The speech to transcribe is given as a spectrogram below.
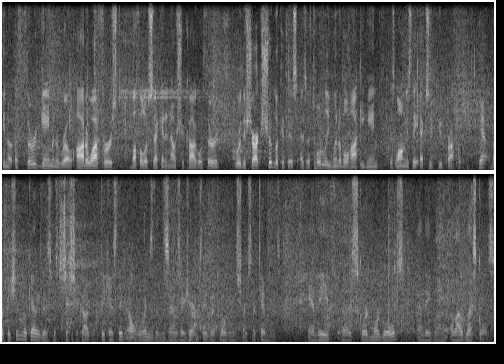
you know a third game in a row. Ottawa first, Buffalo second, and now Chicago third. Where the Sharks should look at this as a totally winnable hockey game as long as they execute properly. Yeah, but they shouldn't look at it as it's just Chicago because they've No. got more wins than the San Jose Sharks. They've got 12 wins. Sharks have 10 wins, and they've uh, scored more goals and they've uh, allowed less goals.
